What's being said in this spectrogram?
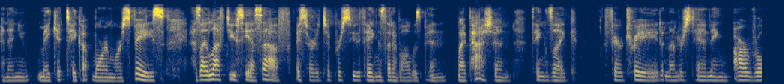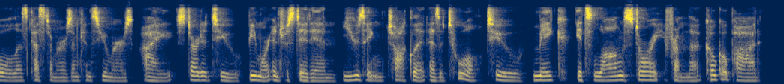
and then you make it take up more and more space. As I left UCSF, I started to pursue things that have always been my passion, things like fair trade and understanding our role as customers and consumers, I started to be more interested in using chocolate as a tool to make its long story from the cocoa pod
